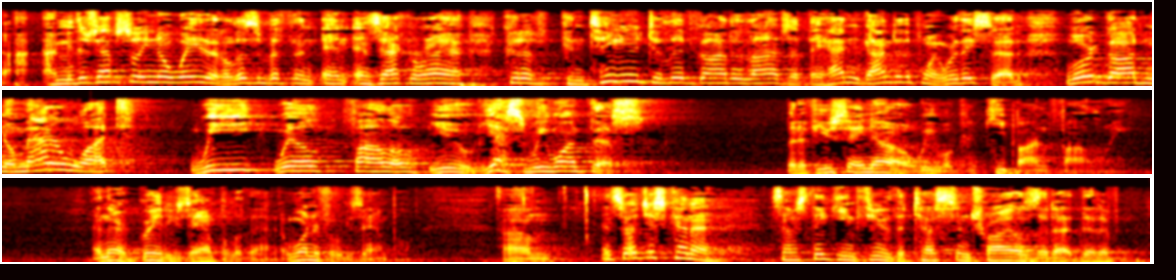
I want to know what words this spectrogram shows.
I mean, there's absolutely no way that Elizabeth and, and, and, Zechariah could have continued to live godly lives if they hadn't gotten to the point where they said, Lord God, no matter what, we will follow you. Yes, we want this. But if you say no, we will keep on following. And they're a great example of that, a wonderful example. Um, and so I just kind of, as I was thinking through the tests and trials that, I, that have,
